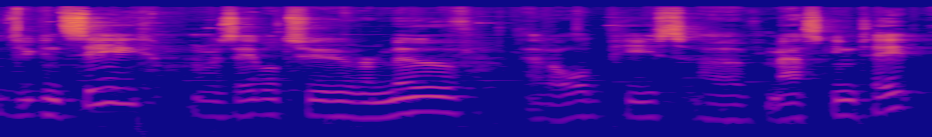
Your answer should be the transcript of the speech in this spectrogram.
As you can see, I was able to remove that old piece of masking tape.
